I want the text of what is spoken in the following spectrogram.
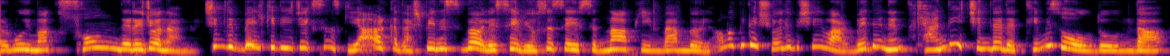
kurallarına uymak son derece önemli. Şimdi belki diyeceksiniz ki ya arkadaş beni böyle seviyorsa sevsin ne yapayım ben böyle. Ama bir de şöyle bir şey var. Bedenin kendi içinde de temiz olduğunda,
